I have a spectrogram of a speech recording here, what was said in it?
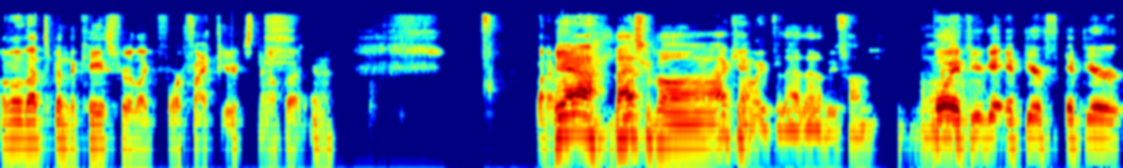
although that's been the case for like four or five years now, but you know. Whatever. Yeah, basketball. I can't wait for that. That'll be fun. Boy, if you get if you're if you're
